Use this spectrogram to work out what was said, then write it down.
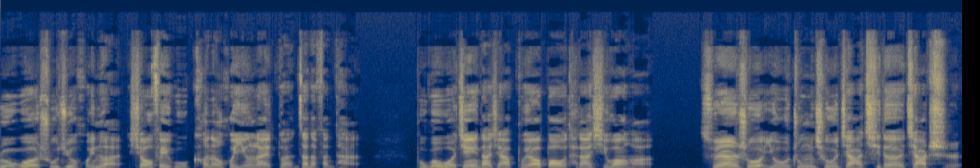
如果数据回暖，消费股可能会迎来短暂的反弹。不过，我建议大家不要抱太大希望哈。虽然说有中秋假期的加持，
